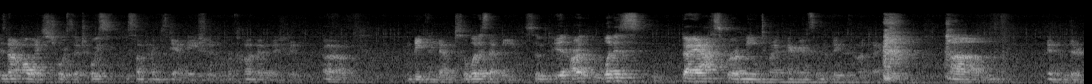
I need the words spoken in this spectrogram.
is not always choice. That choice is sometimes damnation or condemnation um, and being condemned. So what does that mean? So are, what does diaspora mean to my parents in the bigger context? Um, in their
